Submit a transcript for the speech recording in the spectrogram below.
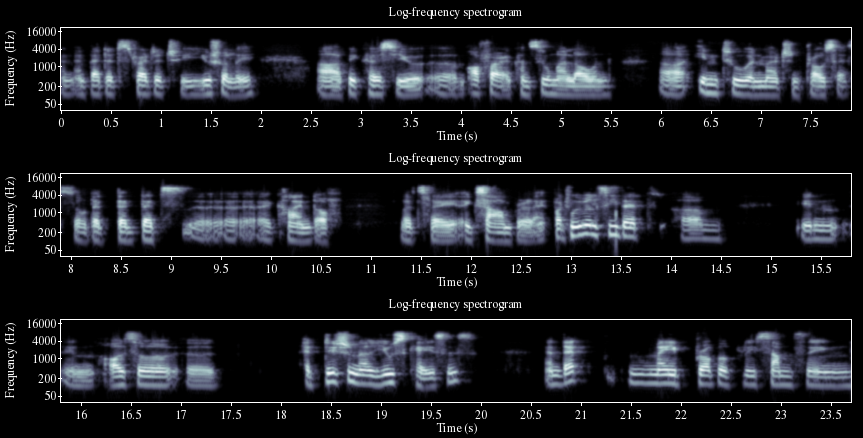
an embedded strategy usually uh, because you um, offer a consumer loan uh, into a merchant process. So that that that's uh, a kind of let's say example. But we will see that um, in in also uh, additional use cases, and that may probably something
